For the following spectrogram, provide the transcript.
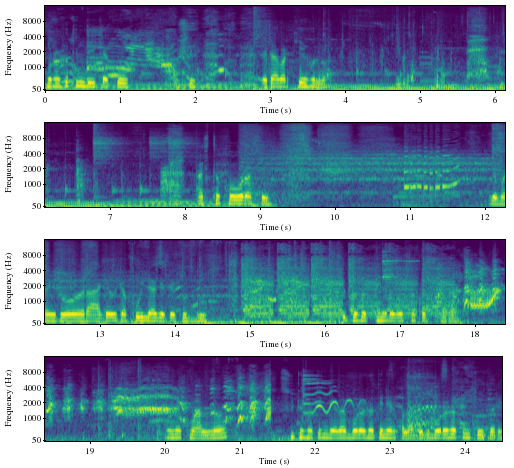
পনেরো দিন দিকে খুব খুশি। এটা আবার কি হলো? আজ তো খবর আছে। ভাই রোর আগে ওইটা ফুইলা গেছে কুদ্দুস। সত্যিনের অবস্থা খুব খারাপ। অনেক মারলো। ছোট সতীন এবার বড় সতীনের পালা। দেখি বড় সতীন কি করে?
